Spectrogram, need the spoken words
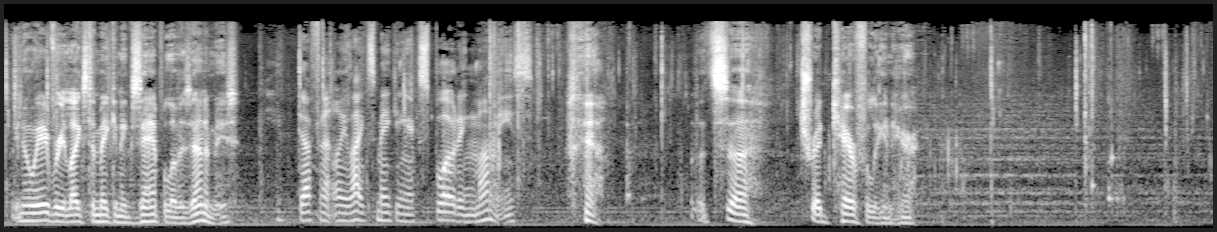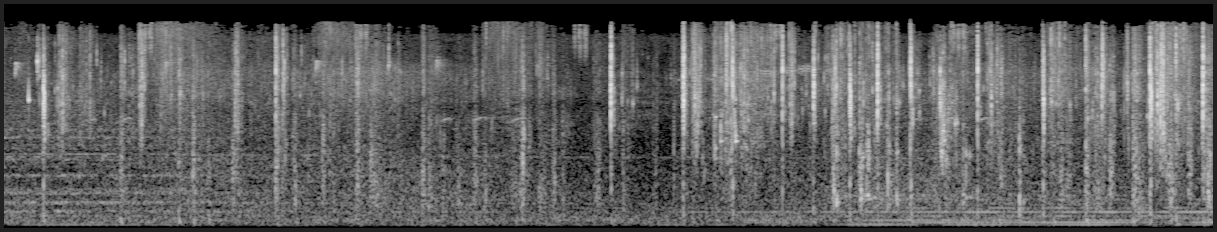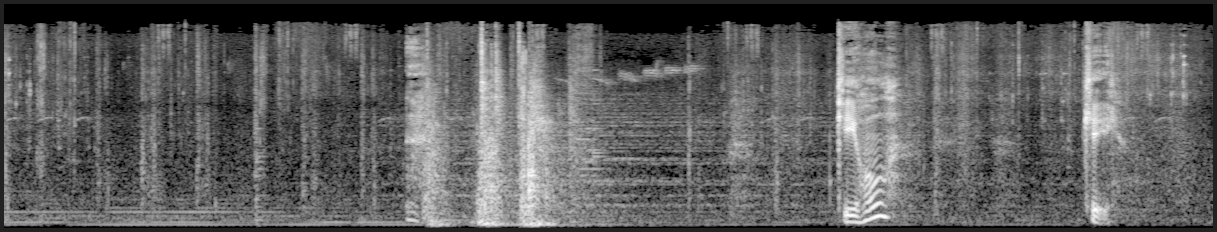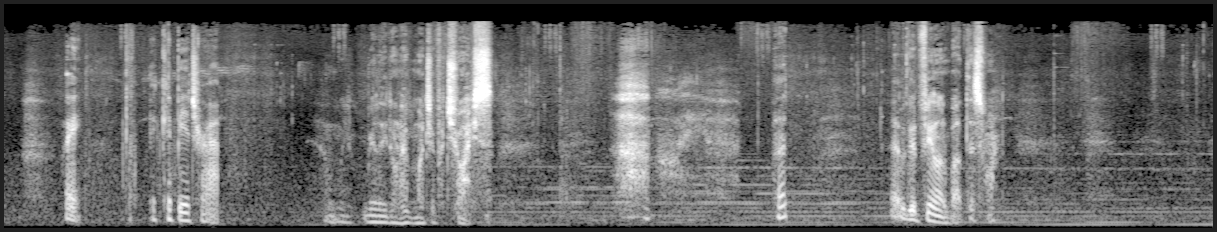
You know Avery likes to make an example of his enemies. He definitely likes making exploding mummies. Yeah. Let's, uh, tread carefully in here. Keyhole? Key. Wait, it could be a trap. We really don't have much of a choice. Oh, boy. But I have a good feeling about this one.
